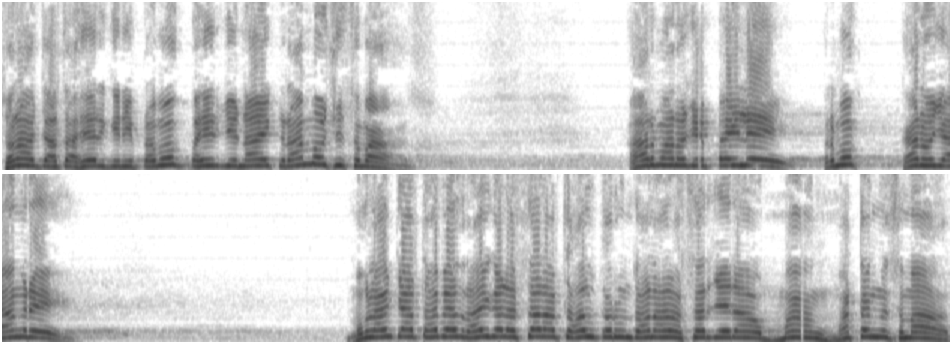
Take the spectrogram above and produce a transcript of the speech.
स्वराज्याचा हेरगिरी प्रमुख बहिर्जी नाईक रामोशी समाज. आरमाराजे पहिले प्रमुख कान्होजी आंग्रे. मुघलांच्या ताब्यात रायगड असताना चाल करून जाणारा सर्जेराव मांग मातंग समाज.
